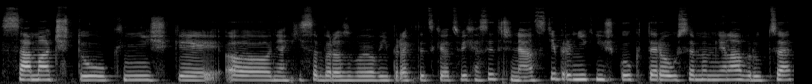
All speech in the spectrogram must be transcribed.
sama čtu knížky eh, nějaký seberozvojový prakticky od svých asi 13. První knížku, kterou jsem měla v ruce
